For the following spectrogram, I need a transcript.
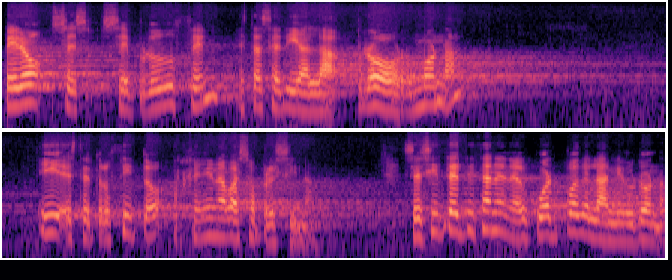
Pero se, producen, esta sería la prohormona y este trocito, arginina vasopresina. Se sintetizan en el cuerpo de la neurona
